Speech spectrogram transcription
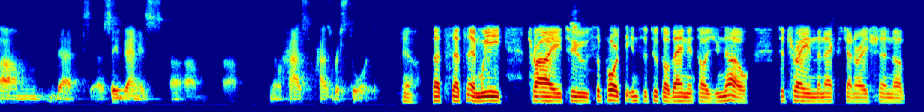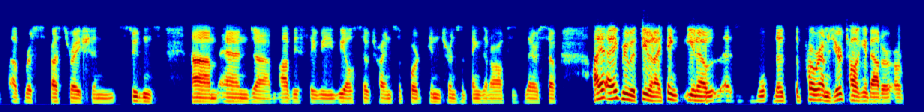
um, that uh, Save Venice uh, um, uh, you know has has restored. Yeah, that's that's and we try to support the Instituto Veneto, as you know, to train the next generation of, of restoration students. Um, and um, obviously, we we also try and support interns and things in our offices there. So. I, I agree with you, and I think you know the the programs you're talking about are, are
